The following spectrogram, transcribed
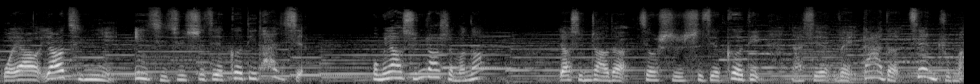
我要邀请你一起去世界各地探险。我们要寻找什么呢？要寻找的就是世界各地那些伟大的建筑们。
